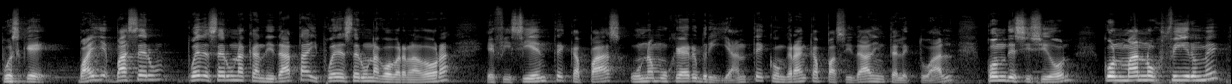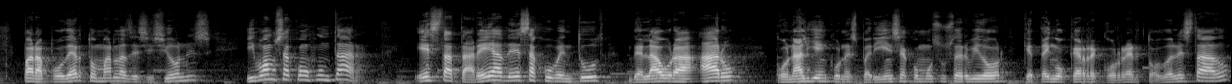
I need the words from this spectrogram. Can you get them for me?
pues que va a ser un, puede ser una candidata y puede ser una gobernadora eficiente, capaz, una mujer brillante, con gran capacidad intelectual, con decisión, con mano firme para poder tomar las decisiones. Y vamos a conjuntar esta tarea de esa juventud de Laura Aro con alguien con experiencia como su servidor, que tengo que recorrer todo el estado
